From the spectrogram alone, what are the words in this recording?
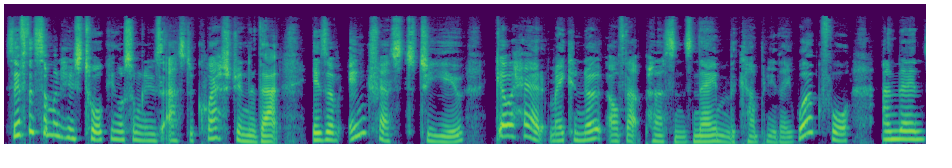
So if there's someone who's talking or someone who's asked a question that is of interest to you, go ahead, make a note of that person's name and the company they work for, and then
